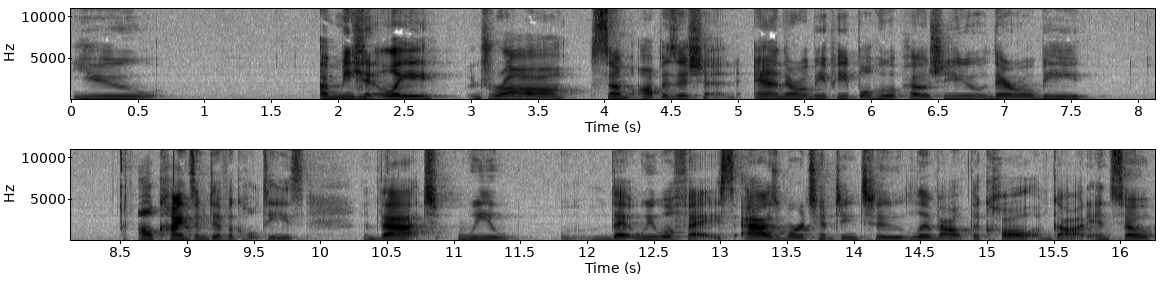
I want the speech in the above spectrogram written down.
you immediately draw some opposition. And there will be people who oppose you. There will be all kinds of difficulties that we that we will face as we're attempting to live out the call of God. And so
